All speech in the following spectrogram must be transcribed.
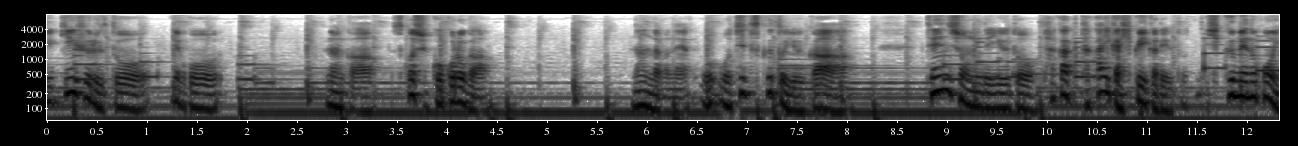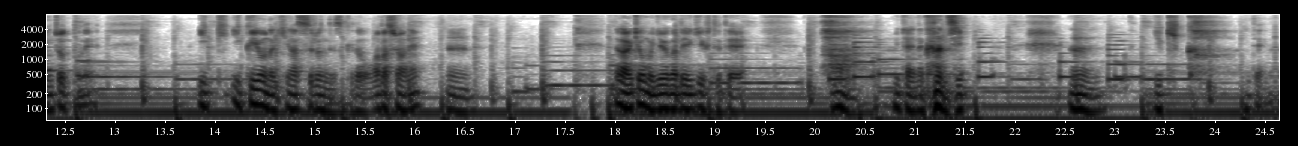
雪降ると、やっぱこう、なんか、少し心が、なんだろうね、落ち着くというか、テンションで言うと高、高いか低いかで言うと、低めの方にちょっとね、行くような気がするんですけど、私はね。うん。だから今日も夕方雪降ってて、はぁ、みたいな感じ。うん。雪か、みたいな。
